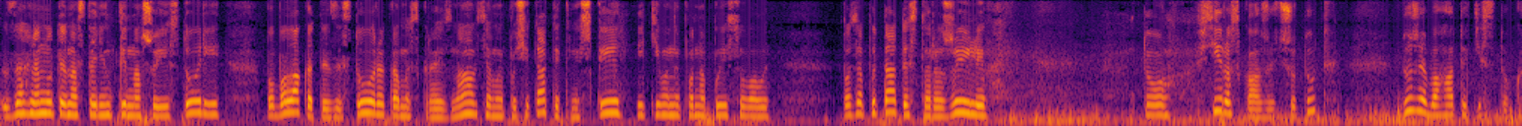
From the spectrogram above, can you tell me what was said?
заглянути на сторінки нашої історії, побалакати з істориками, з краєзнавцями, почитати книжки, які вони понаписували, позапитати старожилів, то всі розкажуть, що тут дуже багато кісток.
